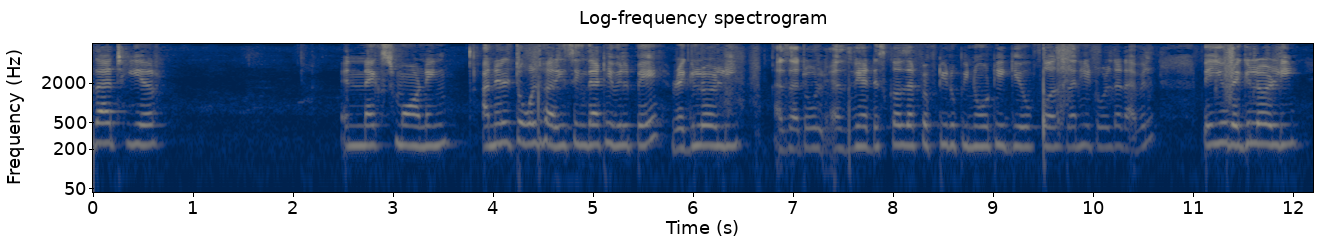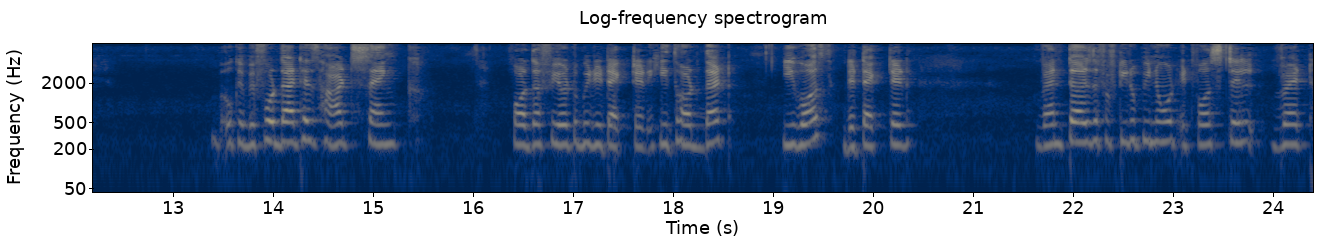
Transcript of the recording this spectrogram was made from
that, here in next morning, Anil told Hari Singh that he will pay regularly. As I told, as we had discussed, that 50 rupee note he gave first. Then he told that I will pay you regularly. Okay, before that, his heart sank for the fear to be detected. He thought that he was detected when touched the 50 rupee note, it was still wet.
